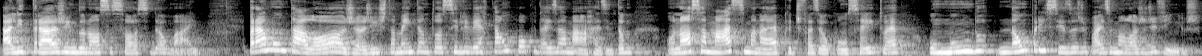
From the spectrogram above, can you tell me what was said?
a litragem do nosso sócio da Wine. Para montar a loja, a gente também tentou se libertar um pouco das amarras. Então, a nossa máxima na época de fazer o conceito é: o mundo não precisa de mais uma loja de vinhos.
